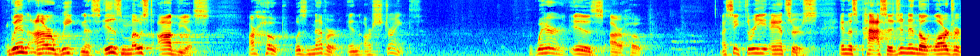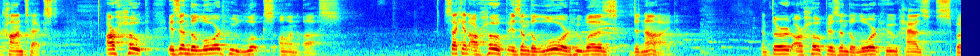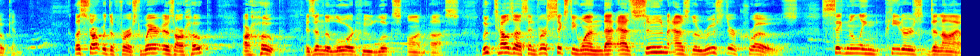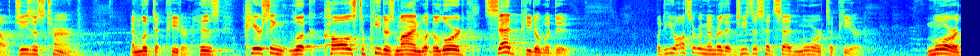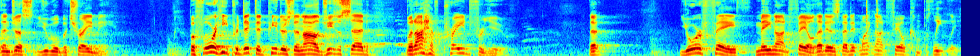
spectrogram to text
When our weakness is most obvious, our hope was never in our strength. Where is our hope? I see three answers in this passage and in the larger context. Our hope is in the Lord who looks on us. Second, our hope is in the Lord who was denied. And third, our hope is in the Lord who has spoken. Let's start with the first. Where is our hope? Our hope is in the Lord who looks on us. Luke tells us in verse 61 that as soon as the rooster crows, signaling Peter's denial, Jesus turned and looked at Peter. His piercing look calls to Peter's mind what the Lord said Peter would do. But do you also remember that Jesus had said more to Peter? More than just, You will betray me. Before he predicted Peter's denial, Jesus said, But I have prayed for you that your faith may not fail. That is, that it might not fail completely.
